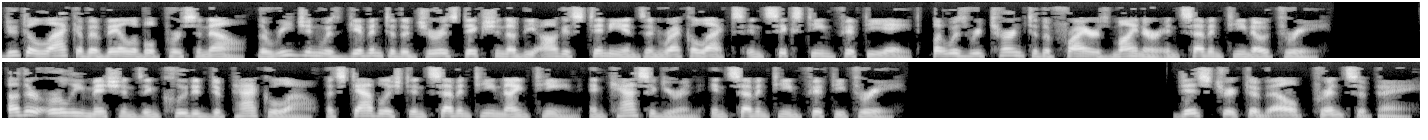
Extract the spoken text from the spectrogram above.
Due to lack of available personnel, the region was given to the jurisdiction of the Augustinians and Recollects in 1658, but was returned to the Friars Minor in 1703. Other early missions included Dipaculao, established in 1719, and Casiguran, in 1753. District of El Principe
